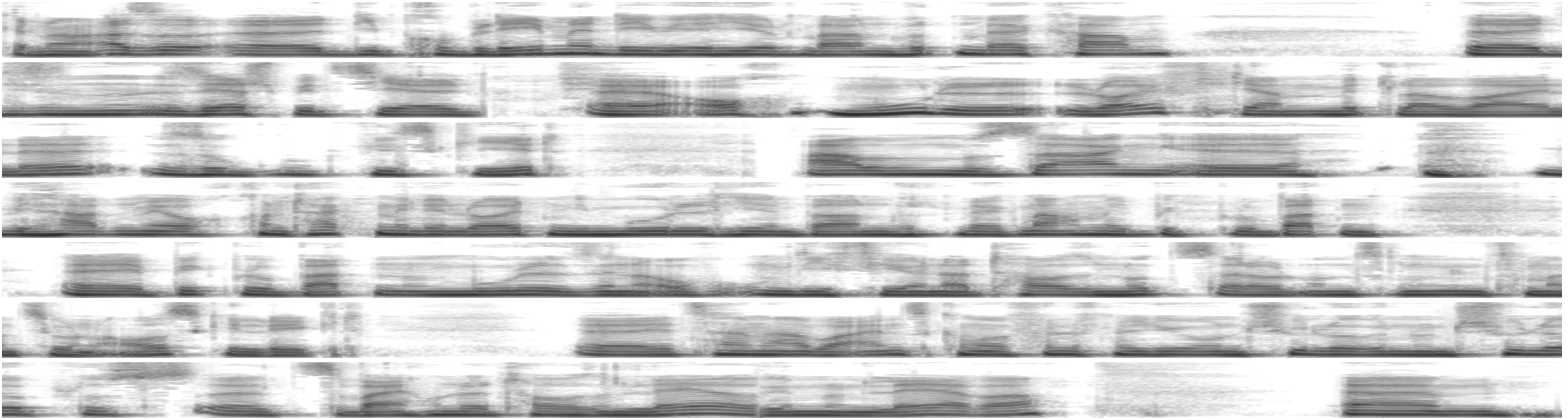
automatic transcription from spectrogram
Genau, also äh, die Probleme, die wir hier in Baden-Württemberg haben, äh, die sind sehr speziell. Äh, auch Moodle läuft ja mittlerweile so gut wie es geht, aber man muss sagen, äh, wir hatten ja auch Kontakt mit den Leuten, die Moodle hier in Baden-Württemberg machen, mit Big Blue Button. Äh, Big Blue Button und Moodle sind auf um die 400.000 Nutzer laut unseren Informationen ausgelegt. Äh, jetzt haben wir aber 1,5 Millionen Schülerinnen und Schüler plus äh, 200.000 Lehrerinnen und Lehrer. Ähm,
